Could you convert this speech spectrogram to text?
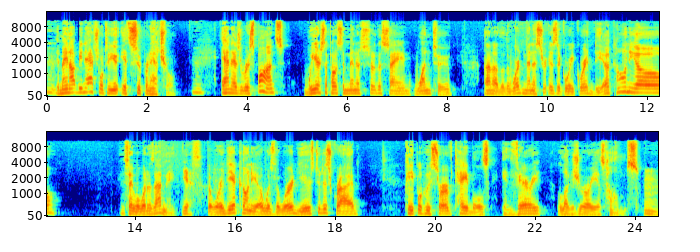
Mm. It may not be natural to you, it's supernatural. Mm. And as a response, we are supposed to minister the same one to another. The word minister is the Greek word diakonio. You say, well, what does that mean? Yes. The word diakonio was the word used to describe people who served tables in very luxurious homes. Hmm.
